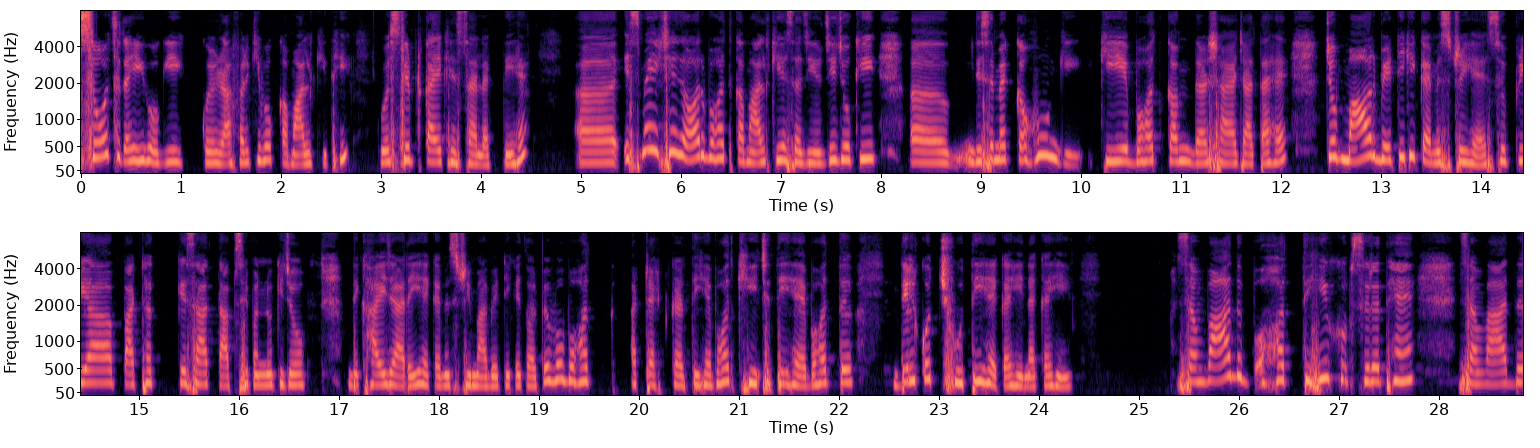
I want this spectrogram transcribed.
सोच रही होगी कोरियोग्राफर की वो कमाल की थी। वो स्क्रिप्ट का एक हिस्सा लगती है। इसमें एक चीज़ और बहुत कमाल की है सजीव जी जो कि जिसे मैं कहूँगी कि ये बहुत कम दर्शाया जाता है, जो माँ और बेटी की केमिस्ट्री है, सुप्रिया पाठक के साथ तापसी पन्नू की जो दिखाई जा रही है केमिस्ट्री माँ-बेटी के तौर पे, वो बहुत अट्रैक्ट करती है, बहुत खींचती है, बहुत दिल को छूती है कहीं ना कहीं। संवाद बहुत ही खूबसूरत हैं, संवाद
